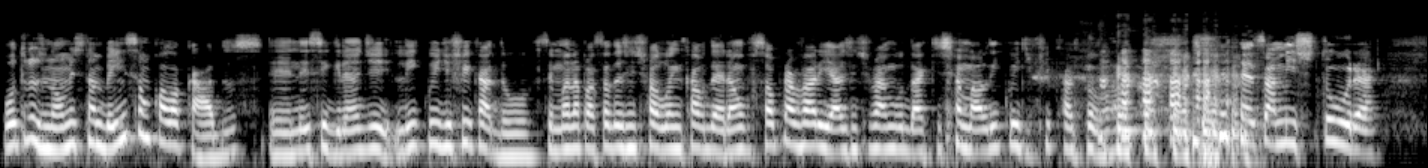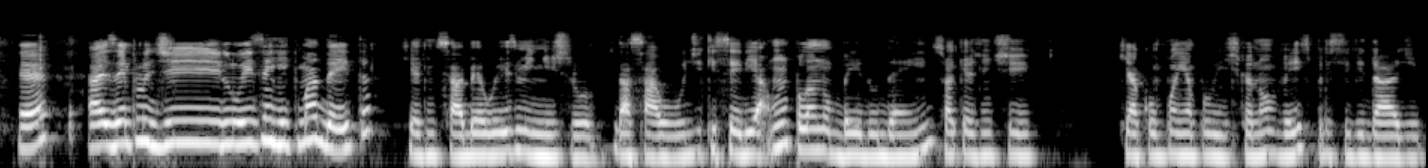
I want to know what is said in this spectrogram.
Outros nomes também são colocados é, nesse grande liquidificador. Semana passada a gente falou em caldeirão, só para variar, a gente vai mudar aqui chamar liquidificador. essa mistura. É, a exemplo de Luiz Henrique Mandeita, que a gente sabe é o ex-ministro da Saúde, que seria um plano B do DEM, só que a gente que acompanha a política não vê expressividade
